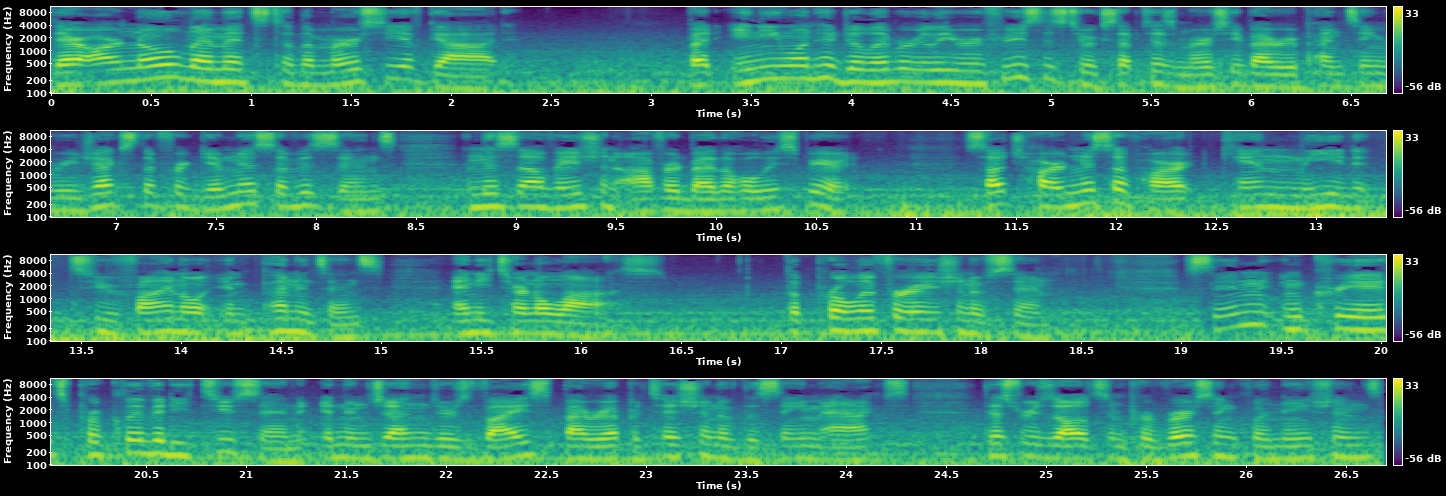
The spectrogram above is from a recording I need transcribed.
There are no limits to the mercy of God. But anyone who deliberately refuses to accept his mercy by repenting rejects the forgiveness of his sins and the salvation offered by the Holy Spirit. Such hardness of heart can lead to final impenitence and eternal loss. The proliferation of sin. Sin creates proclivity to sin. It engenders vice by repetition of the same acts. This results in perverse inclinations,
